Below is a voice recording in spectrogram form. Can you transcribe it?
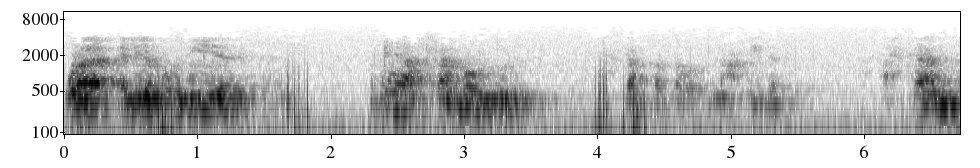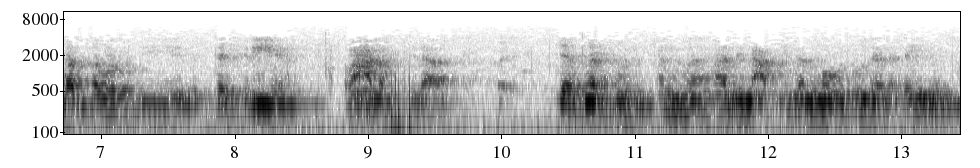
واليهودية فيها أحكام موجودة أحكام ترتبط بالعقيدة أحكام ترتبط بالتشريع مع الاختلاف كيف نفهم أن هذه العقيدة الموجودة لديهم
